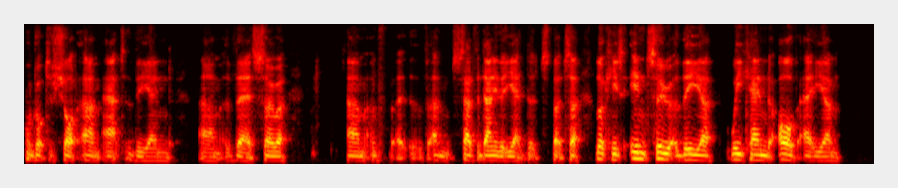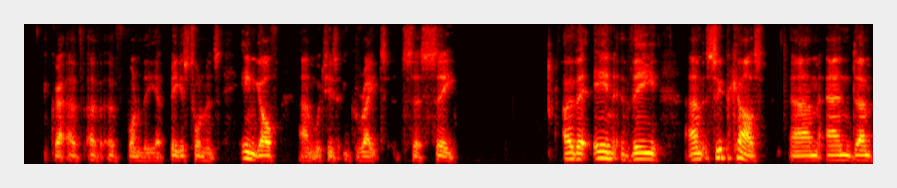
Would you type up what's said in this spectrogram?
or dropped a shot at the end um, there. So, uh, um, I'm um, sad for Danny that yeah, but uh, look, he's into the uh, weekend of a um, of, of, of one of the uh, biggest tournaments in golf, um, which is great to see. Over in the um, supercars, um, and um,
